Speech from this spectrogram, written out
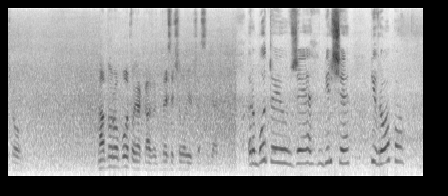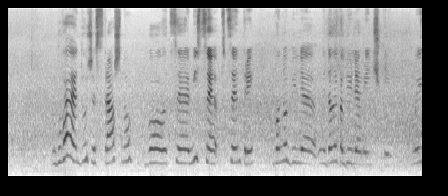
нічого. На одну роботу, як кажуть, 10 чоловік зараз сидять. Роботою вже більше півроку. Буває дуже страшно, бо це місце в центрі, воно біля недалеко біля річки. Ми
